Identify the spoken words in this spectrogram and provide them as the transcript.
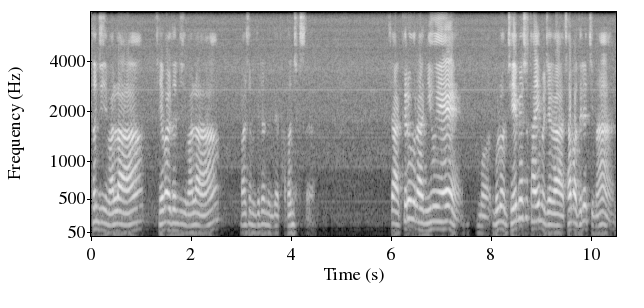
던지지 말라. 제발 던지지 말라. 말씀을 드렸는데 다 던졌어요. 자, 그러고 난 이후에, 뭐, 물론 재매수 타임을 제가 잡아 드렸지만,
